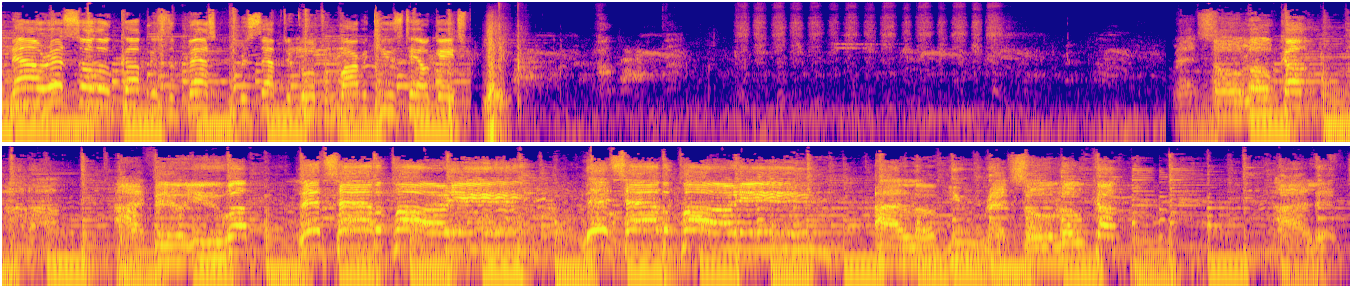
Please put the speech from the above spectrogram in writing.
Now, Red Solo Cup is the best receptacle for barbecues, tailgates. Red Solo Cup, I fill you up. Let's have a party. Let's have a party. I love you, Red Solo Cup. I live.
